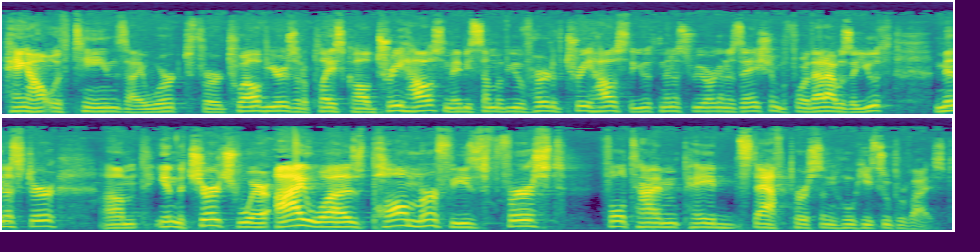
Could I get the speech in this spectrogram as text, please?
hang out with teens. I worked for 12 years at a place called Treehouse. Maybe some of you have heard of Treehouse, the youth ministry organization. Before that, I was a youth minister um, in the church where I was Paul Murphy's first full time paid staff person who he supervised.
